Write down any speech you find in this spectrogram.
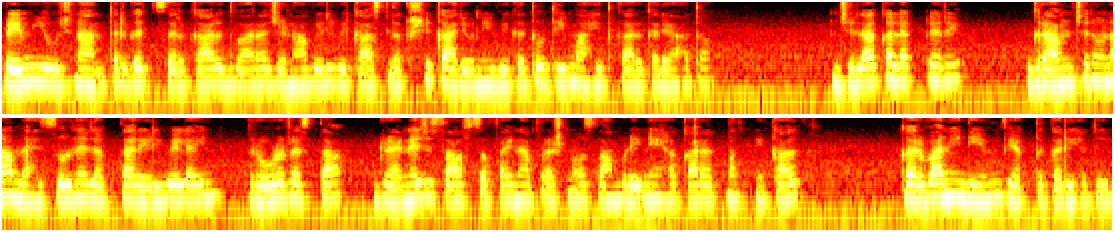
પ્રેમ યોજના અંતર્ગત સરકાર દ્વારા જણાવેલ વિકાસલક્ષી કાર્યોની વિગતોથી માહિતગાર કર્યા હતા. જિલ્લા કલેક્ટરે ગ્રામજનોના મહેસૂલને લગતા રેલવે લાઇન, રોડ રસ્તા, ડ્રેનેજ સાફ સફાઈના પ્રશ્નો સાંભળીને હકારાત્મક નિકાલ કરવાની નેમ વ્યક્ત કરી હતી.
